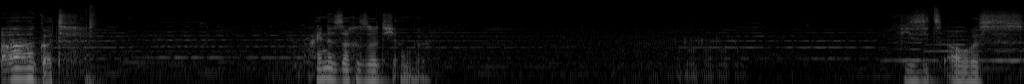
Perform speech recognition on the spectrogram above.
Ah oh Gott. Eine Sache sollte ich angreifen. Wie sieht's aus?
